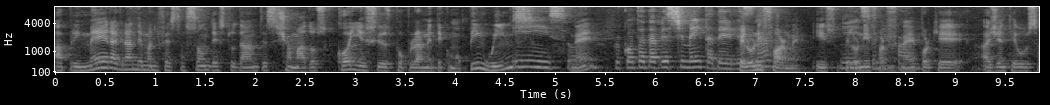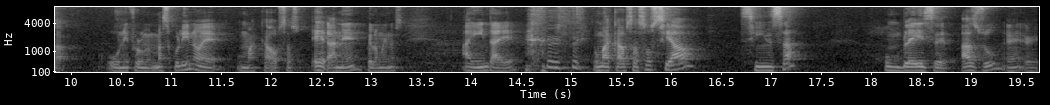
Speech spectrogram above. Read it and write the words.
a primeira grande manifestação de estudantes chamados, conhecidos popularmente como pinguins. Isso. Né? Por conta da vestimenta deles. Pelo né? uniforme, isso, pelo Isso, uniforme, uniforme. né? Porque a gente usa o uniforme masculino é uma calça, era, né? Pelo menos ainda é, uma calça social cinza, um blazer azul, né?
